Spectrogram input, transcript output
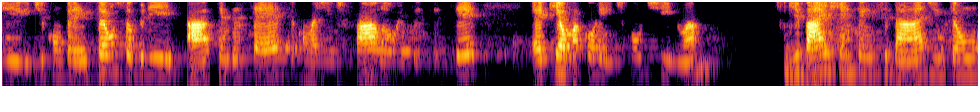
de, de compreensão sobre a TDCS, como a gente fala, ou ETCC, é que é uma corrente contínua, de baixa intensidade, então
